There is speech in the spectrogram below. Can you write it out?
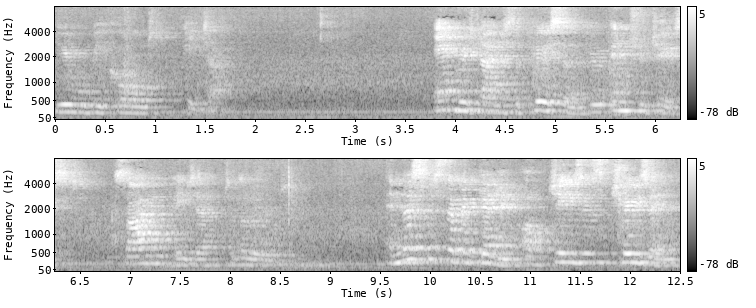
you will be called Peter. Andrew's known as the person who introduced Simon Peter to the Lord. And this was the beginning of Jesus choosing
